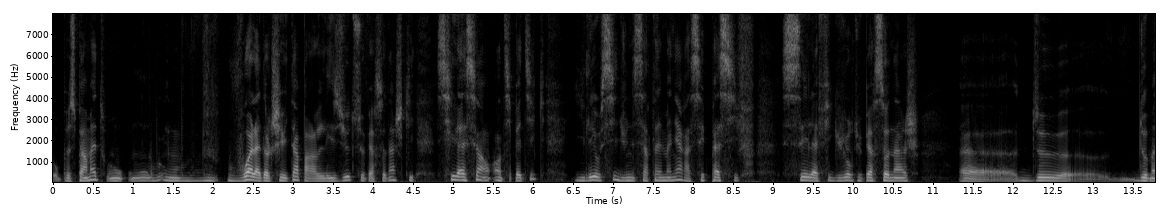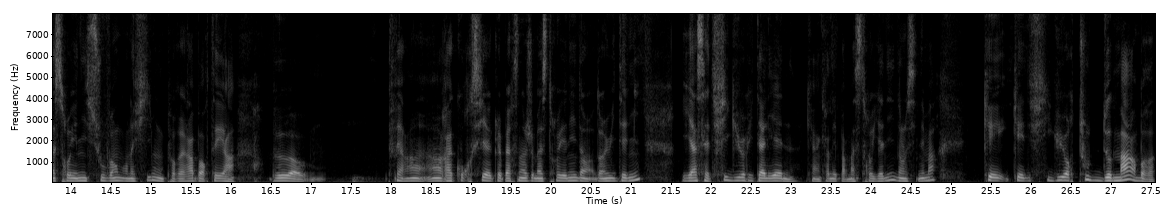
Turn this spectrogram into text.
on peut se permettre, on, on, voit la Dolce Vita par les yeux de ce personnage qui, s'il est assez antipathique, il est aussi d'une certaine manière assez passif. C'est la figure du personnage euh, de, euh, de Mastroianni souvent dans les films. On pourrait rapporter un, peu euh, faire un, raccourci avec le personnage de Mastroianni dans, dans 8,5. Il y a cette figure italienne qui est incarnée par Mastroianni dans le cinéma, qui est une figure toute de marbre,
